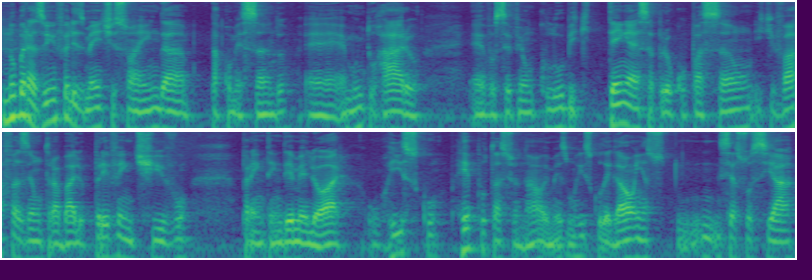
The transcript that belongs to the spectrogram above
No Brasil, infelizmente, isso ainda está começando. É, é, muito raro é, você ver um clube que tenha essa preocupação e que vá fazer um trabalho preventivo para entender melhor o risco reputacional e mesmo o risco legal em, em, se associar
